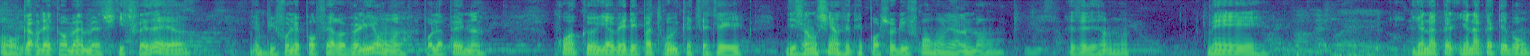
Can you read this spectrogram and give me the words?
regardait quand même ce qui se faisait. Hein. Et puis il ne fallait pas faire rébellion, hein, pas la peine. Hein. Quoique il y avait des patrouilles qui étaient des anciens, c'était pas ceux du front, les Allemands. Allemands. Mais il y en a, y en a qui étaient bons.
